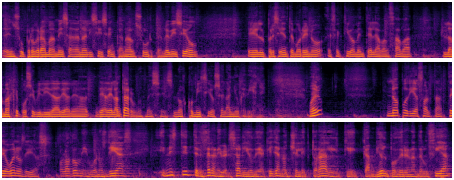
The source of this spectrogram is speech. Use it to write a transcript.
en su programa Mesa de Análisis en Canal Sur Televisión, el presidente Moreno efectivamente le avanzaba la más que posibilidad de, de adelantar unos meses los comicios el año que viene. Bueno, no podía faltar. Teo, buenos días. Hola Domi, buenos días. En este tercer aniversario de aquella noche electoral que cambió el poder en Andalucía,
